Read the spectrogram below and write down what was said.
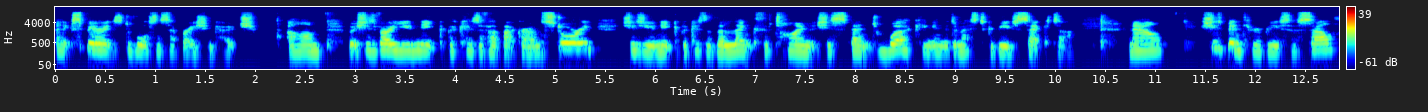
an experienced divorce and separation coach. Um, but she's very unique because of her background story. She's unique because of the length of time that she's spent working in the domestic abuse sector. Now, she's been through abuse herself.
